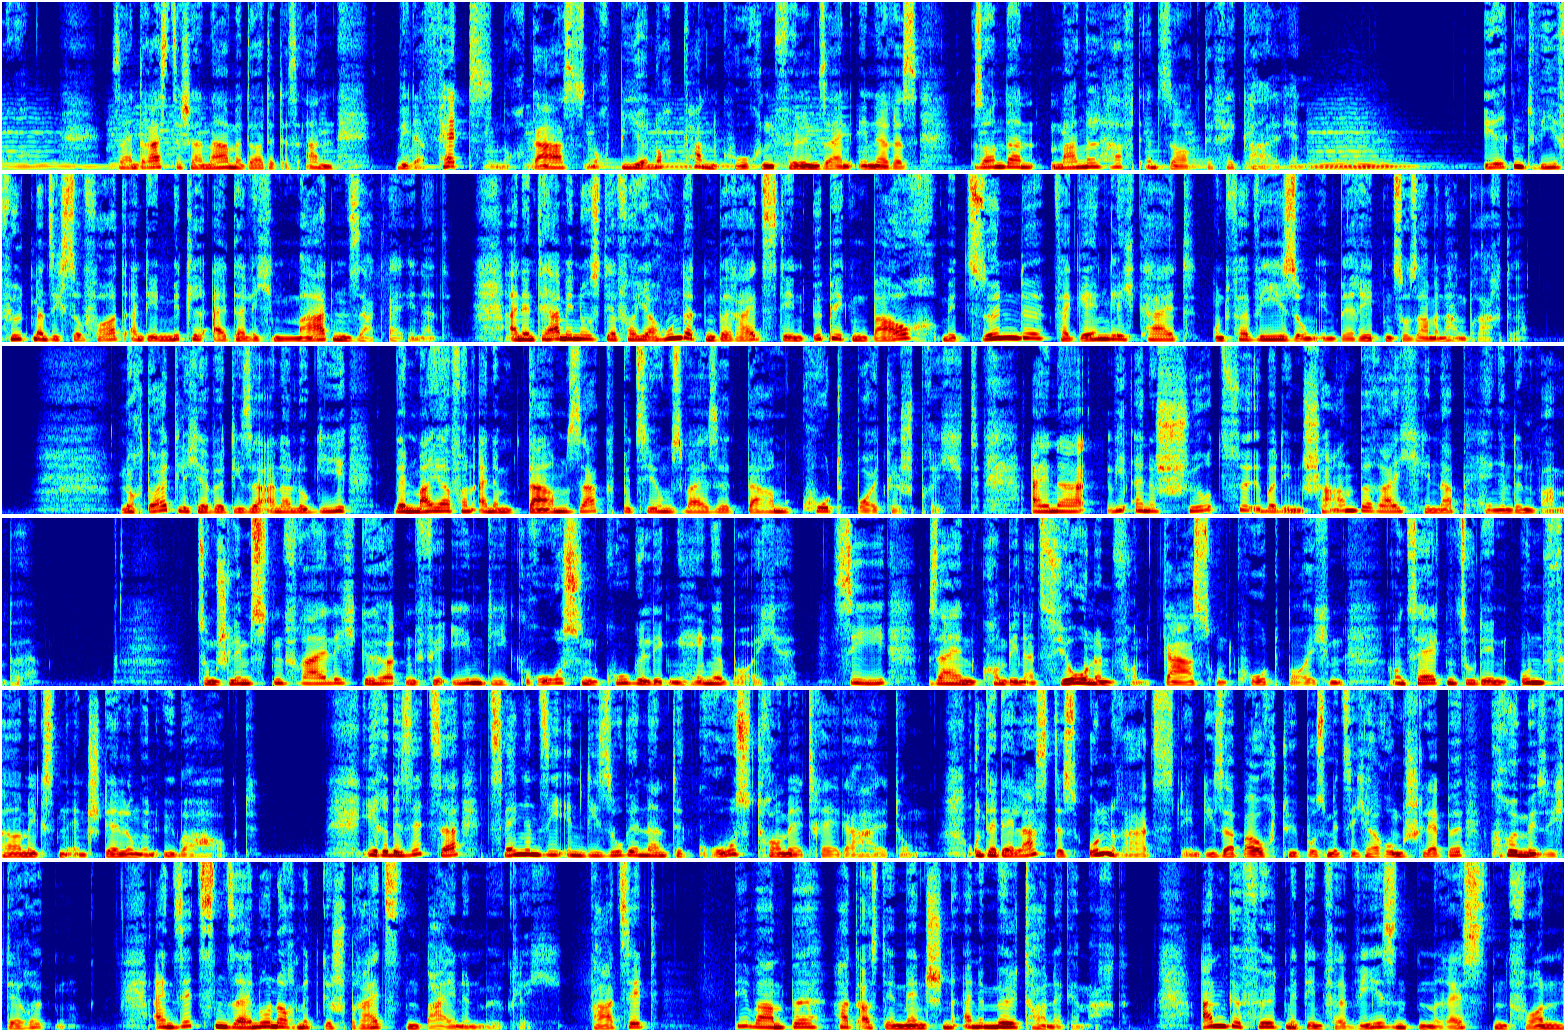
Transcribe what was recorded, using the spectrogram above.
Sein drastischer Name deutet es an. Weder Fett, noch Gas, noch Bier, noch Pfannkuchen füllen sein Inneres, sondern mangelhaft entsorgte Fäkalien. Irgendwie fühlt man sich sofort an den mittelalterlichen Madensack erinnert. Einen Terminus, der vor Jahrhunderten bereits den üppigen Bauch mit Sünde, Vergänglichkeit und Verwesung in beredten Zusammenhang brachte. Noch deutlicher wird diese Analogie, wenn Meyer von einem Darmsack bzw. Darmkotbeutel spricht, einer wie eine Schürze über den Schambereich hinabhängenden Wampe. Zum Schlimmsten freilich gehörten für ihn die großen kugeligen Hängebäuche, Sie seien Kombinationen von Gas- und Kotbäuchen und zählten zu den unförmigsten Entstellungen überhaupt. Ihre Besitzer zwängen sie in die sogenannte Großtrommelträgerhaltung. Unter der Last des Unrats, den dieser Bauchtypus mit sich herumschleppe, krümme sich der Rücken. Ein Sitzen sei nur noch mit gespreizten Beinen möglich. Fazit: Die Wampe hat aus dem Menschen eine Mülltonne gemacht. Angefüllt mit den verwesenden Resten von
